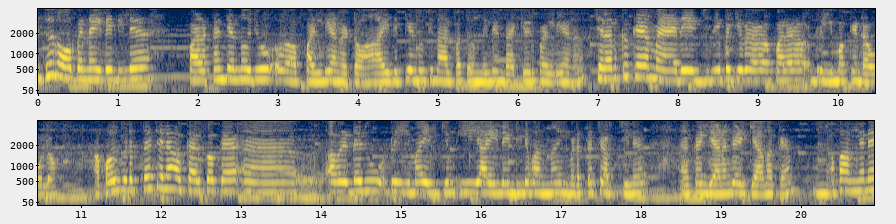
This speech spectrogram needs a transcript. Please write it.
ഇത് റോബൻ ഐലൻഡിൽ പഴക്കം ചെന്ന ഒരു പള്ളിയാണ് കേട്ടോ. ആയിരത്തി എണ്ണൂറ്റി നാൽപ്പത്തി ഒന്നിൽ ഉണ്ടാക്കിയ ഒരു പള്ളിയാണ്. ചിലർക്കൊക്കെ മാരേജിനെ പറ്റിയൊക്കെ പല ഡ്രീമൊക്കെ ഉണ്ടാവുമല്ലോ. അപ്പോൾ ഇവിടുത്തെ ചില ആൾക്കാർക്കൊക്കെ അവരുടെ ഒരു ഡ്രീമായിരിക്കും ഈ ഐലൻഡിൽ വന്ന് ഇവിടുത്തെ ചർച്ചിൽ കല്യാണം കഴിക്കാന്നൊക്കെ ഉം, അപ്പോൾ അങ്ങനെ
